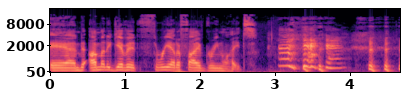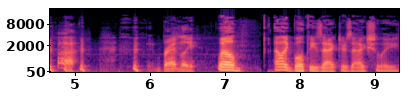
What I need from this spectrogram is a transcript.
And I'm going to give it three out of five green lights. Bradley. Well, I like both these actors actually.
